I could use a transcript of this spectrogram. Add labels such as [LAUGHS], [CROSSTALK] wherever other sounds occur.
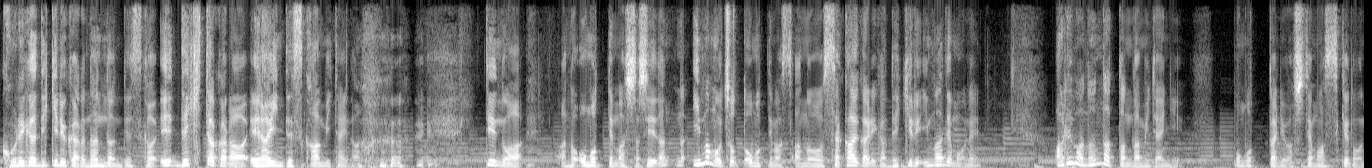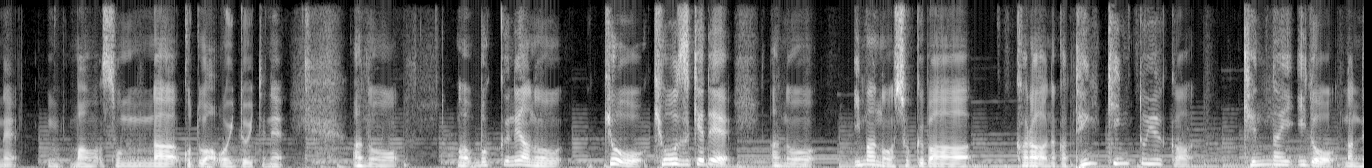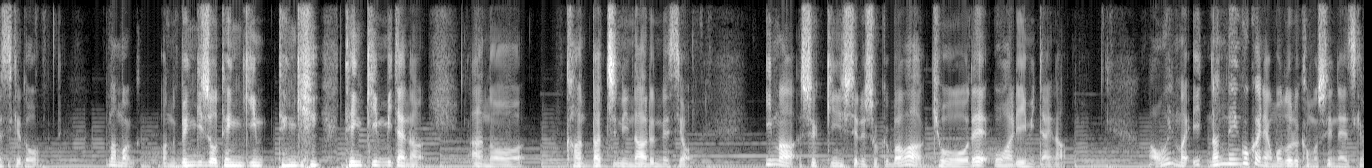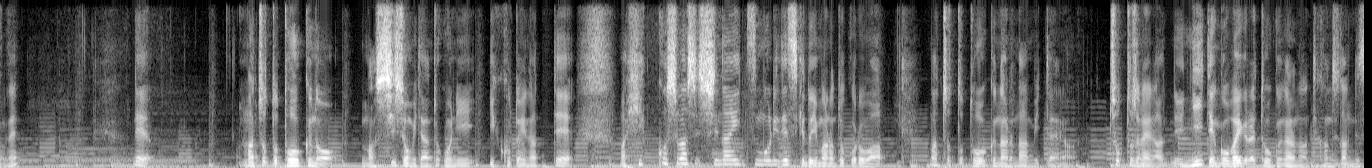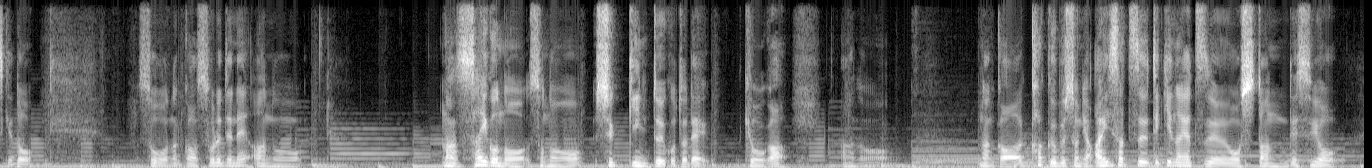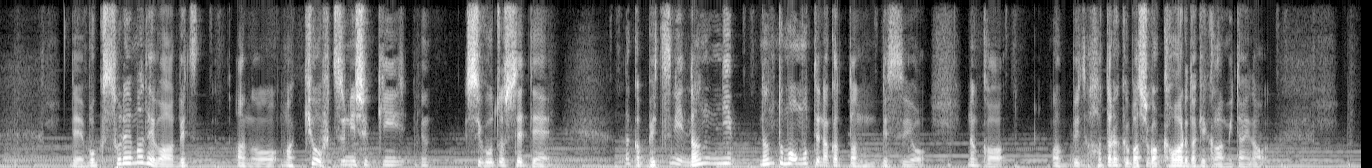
これができるから何なんですか？え、できたから偉いんですか？みたいな。[LAUGHS] っていうのは、あの、思ってましたし、今もちょっと思ってます。あの、逆上がりができる今でもね、あれは何だったんだ？みたいに思ったりはしてますけどね。うん、まあ、そんなことは置いといてね。あの、まあ、僕ね、あの、今日、今日付けで、あの、今の職場から、なんか転勤というか、県内移動なんですけど、まあまあ、あの、便宜上転勤、転勤、転勤みたいな、あの、形になるんですよ。今、出勤してる職場は今日で終わりみたいな。まあ、まあ、何年後かには戻るかもしれないですけどね。で、まあちょっと遠くの、まあ、師匠みたいなところに行くことになって、まあ引っ越しはしないつもりですけど、今のところは、まあちょっと遠くなるな、みたいな。ちょっとじゃないな、2.5倍ぐらい遠くなるなって感じなんですけど、そう、なんかそれでね、あの、まあ最後のその出勤ということで今日が、あの、なんか各部署に挨拶的なやつをしたんですよ。で、僕それまでは別、あの、まあ今日普通に出勤、仕事してて、なんか別に何に、何とも思ってなかったんですよ。なんか、あ別働く場所が変わるだけか、みたいな。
